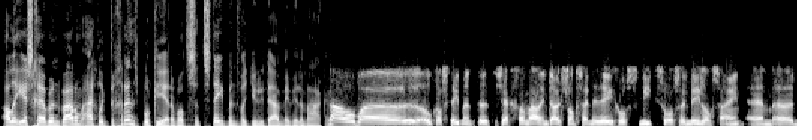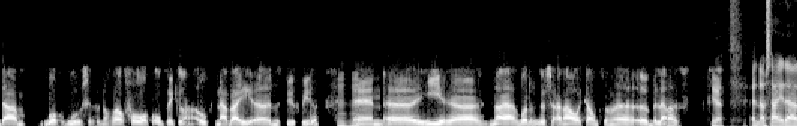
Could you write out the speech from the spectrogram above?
Allereerst Gerben, waarom eigenlijk de grens blokkeren? Wat is het statement wat jullie daarmee willen maken? Nou, om uh, ook als statement uh, te zeggen van nou, in Duitsland zijn de regels niet zoals in Nederland zijn. En uh, daar mogen boeren zich nog wel volop ontwikkelen, ook nabij natuurgebieden. Mm -hmm. En hier nou ja, worden dus aan alle kanten belemmerd. Ja, en dan sta je daar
